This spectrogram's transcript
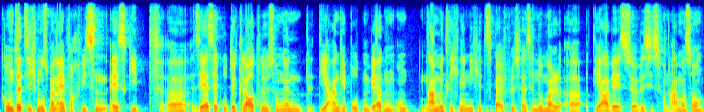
Grundsätzlich muss man einfach wissen, es gibt äh, sehr, sehr gute Cloud-Lösungen, die angeboten werden. Und namentlich nenne ich jetzt beispielsweise nur mal äh, die AWS-Services von Amazon.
